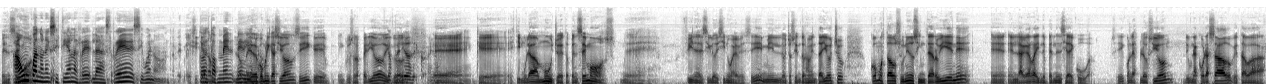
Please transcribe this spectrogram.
pensemos- Aún cuando no existían las, re- las redes y bueno, existían todos estos me- los medios, medios de ¿no? comunicación, sí, que incluso los periódicos, Los eh, que estimulaban mucho esto. Pensemos eh, fines del siglo XIX, ¿sí? 1898, cómo Estados Unidos interviene eh, en la guerra de independencia de Cuba, ¿sí? con la explosión de un acorazado que estaba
